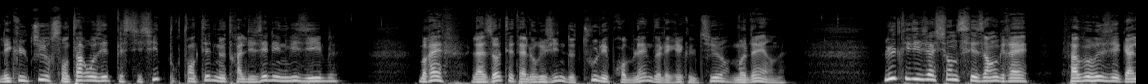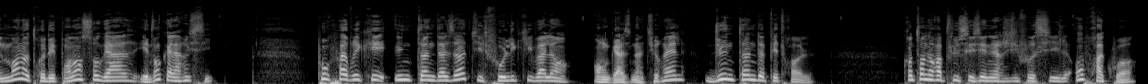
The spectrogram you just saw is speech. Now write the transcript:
les cultures sont arrosées de pesticides pour tenter de neutraliser les nuisibles. Bref, l'azote est à l'origine de tous les problèmes de l'agriculture moderne. L'utilisation de ces engrais favorise également notre dépendance au gaz et donc à la Russie. Pour fabriquer une tonne d'azote, il faut l'équivalent, en gaz naturel, d'une tonne de pétrole. Quand on n'aura plus ces énergies fossiles, on fera quoi?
